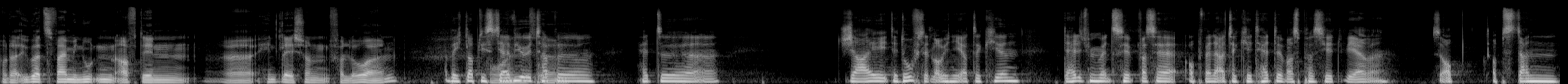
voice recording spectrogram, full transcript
oder über zwei Minuten auf den äh, Hindley schon verloren. Aber ich glaube, die Stelvio-Etappe hätte äh, Jai, der durfte, glaube ich, nicht attackieren. Da hätte ich mich mal interessiert, was er, ob wenn er attackiert hätte, was passiert wäre. So, ob es dann,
